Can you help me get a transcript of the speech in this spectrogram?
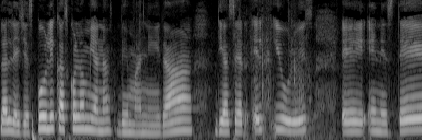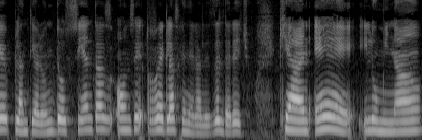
las leyes públicas colombianas, de manera de hacer el iuris, eh, en este plantearon 211 reglas generales del derecho que han eh, iluminado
